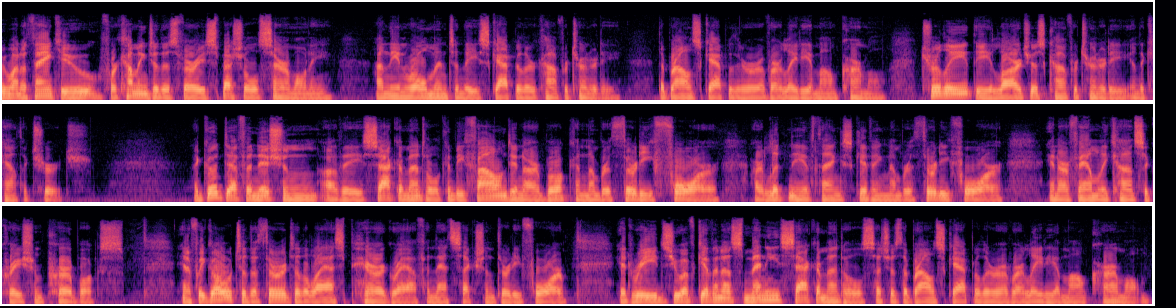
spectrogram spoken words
We want to thank you for coming to this very special ceremony on the enrollment in the Scapular Confraternity, the Brown Scapular of Our Lady of Mount Carmel, truly the largest confraternity in the Catholic Church. A good definition of a sacramental can be found in our book on number 34, our Litany of Thanksgiving, number 34 in our family consecration prayer books. And if we go to the third to the last paragraph in that section 34, it reads, You have given us many sacramentals, such as the brown scapular of Our Lady of Mount Carmel.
